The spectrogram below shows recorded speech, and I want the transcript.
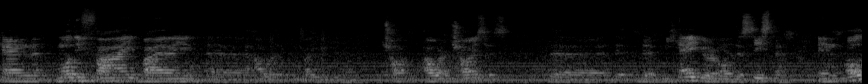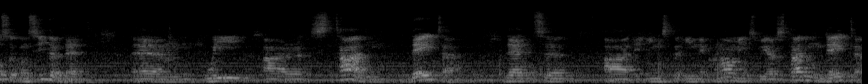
can modify by uh, our by cho- our choices the, behavior of the system, and also consider that um, we are studying data that uh, are in, in economics, we are studying data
